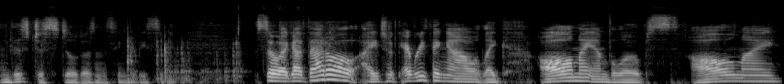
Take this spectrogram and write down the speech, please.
And this just still doesn't seem to be sitting. So I got that all, I took everything out, like all my envelopes, all my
